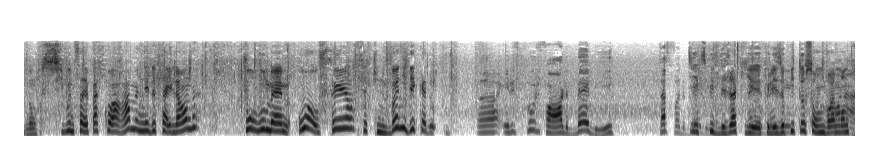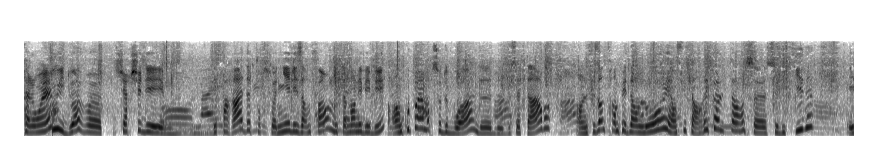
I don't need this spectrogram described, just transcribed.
Donc, si vous ne savez pas quoi ramener de Thaïlande, pour vous-même ou à offrir, c'est une bonne idée cadeau. Uh. Qui explique déjà que les hôpitaux sont vraiment très loin. Ils doivent euh, chercher des, des parades pour soigner les enfants, notamment les bébés, en coupant un morceau de bois de, cet arbre, en le faisant tremper dans l'eau et ensuite en récoltant ce, liquide, eh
